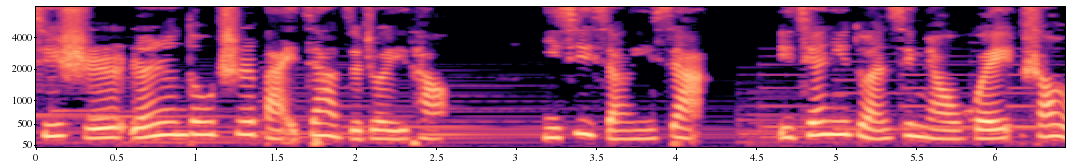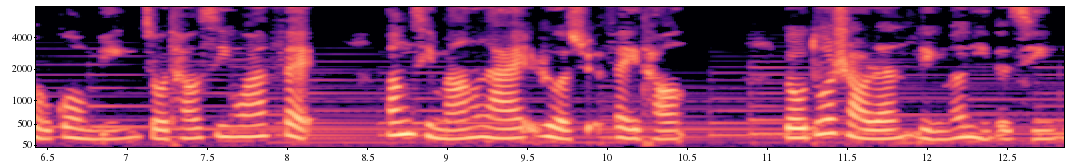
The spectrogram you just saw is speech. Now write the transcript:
其实人人都吃摆架子这一套，你细想一下，以前你短信秒回，稍有共鸣就掏心挖肺，帮起忙来热血沸腾，有多少人领了你的情？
